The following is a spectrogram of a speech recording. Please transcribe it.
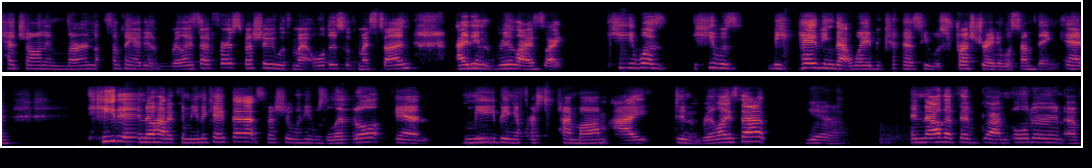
catch on and learn something I didn't realize at first, especially with my oldest, with my son. I didn't realize like he was he was behaving that way because he was frustrated with something and he didn't know how to communicate that, especially when he was little. And me mm-hmm. being a first time mom, I didn't realize that. Yeah. And now that they've gotten older and of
